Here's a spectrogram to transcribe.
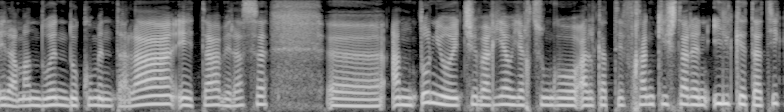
eraman duen dokumentala, eta beraz uh, Antonio Etxebarria oi hartzungo alkate frankistaren hilketatik,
